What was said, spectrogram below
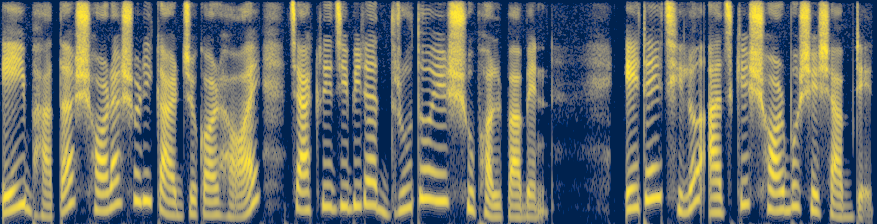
এই ভাতা সরাসরি কার্যকর হওয়ায় চাকরিজীবীরা দ্রুত এর সুফল পাবেন। এটাই ছিল আজকের সর্বশেষ আপডেট।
